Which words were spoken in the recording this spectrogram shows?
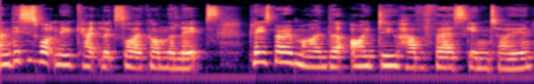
And this is what Nude Kate looks like on the lips. Please bear in mind that I do have a fair skin tone.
